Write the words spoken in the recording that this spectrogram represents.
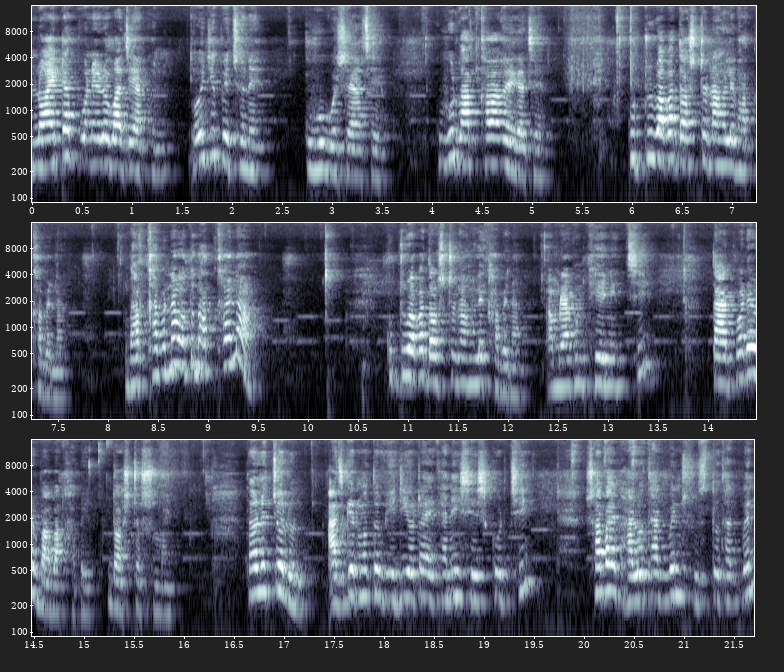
নয়টা পনেরো বাজে এখন। ওই যে পেছনে কুহু বসে আছে। কুহুর ভাত খাওয়া হয়ে গেছে। কুট্টুর বাবা দশটা না হলে ভাত খাবে না। ভাত খাবে না? ও তো ভাত খায় না? কুট্টুর বাবা দশটা না হলে খাবে না। আমরা এখন খেয়ে নিচ্ছি। তারপরে ওর বাবা খাবে দশটার সময়। তাহলে চলুন, আজকের মতো ভিডিওটা এখানেই শেষ করছি। সবাই ভালো থাকবেন, সুস্থ থাকবেন।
